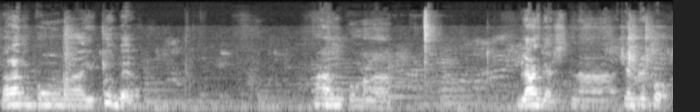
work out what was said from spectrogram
marami pong mga YouTuber, marami pong mga vloggers na siyempre po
